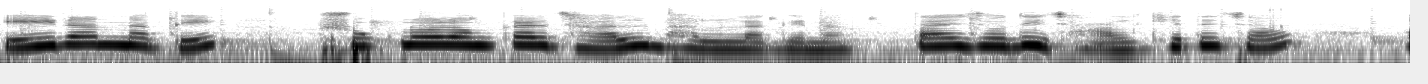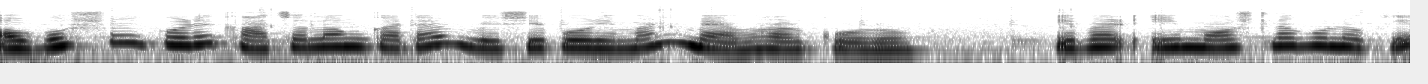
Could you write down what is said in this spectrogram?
এই রান্নাতে শুকনো লঙ্কার ঝাল ভালো লাগে না। তাই যদি ঝাল খেতে চাও, অবশ্যই করে কাঁচা লঙ্কাটা বেশি পরিমাণ ব্যবহার করো। এবার এই মশলাগুলোকে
